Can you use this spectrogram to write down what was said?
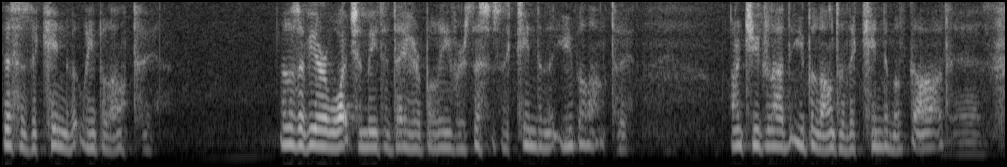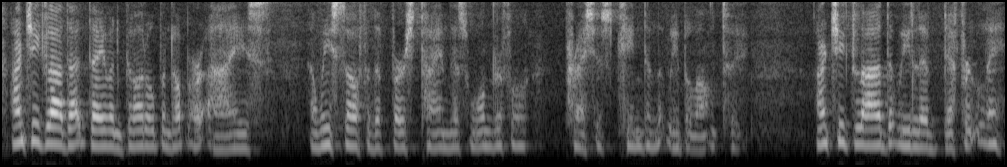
This is the kingdom that we belong to. Those of you who are watching me today are believers. This is the kingdom that you belong to. Aren't you glad that you belong to the kingdom of God? Yes. Aren't you glad that day when God opened up our eyes and we saw for the first time this wonderful, precious kingdom that we belong to? Aren't you glad that we live differently?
